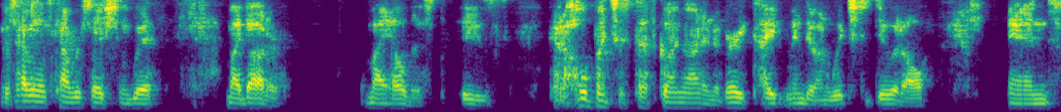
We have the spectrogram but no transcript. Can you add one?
I was having this conversation with my daughter, my eldest, who's got a whole bunch of stuff going on in a very tight window in which to do it all. And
